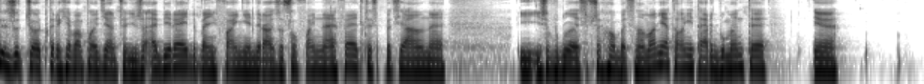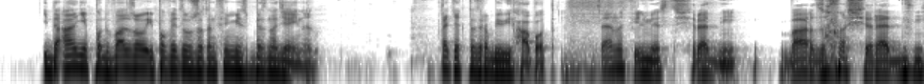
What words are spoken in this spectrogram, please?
rzeczy, o których ja wam powiedziałem, czyli że Eddie Redmayne fajnie gra, że są fajne efekty specjalne i, i że w ogóle jest wszechobecna mania, to oni te argumenty e, idealnie podważą i powiedzą, że ten film jest beznadziejny. Tak jak to zrobił i Habot. Ten film jest średni. Bardzo średni.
